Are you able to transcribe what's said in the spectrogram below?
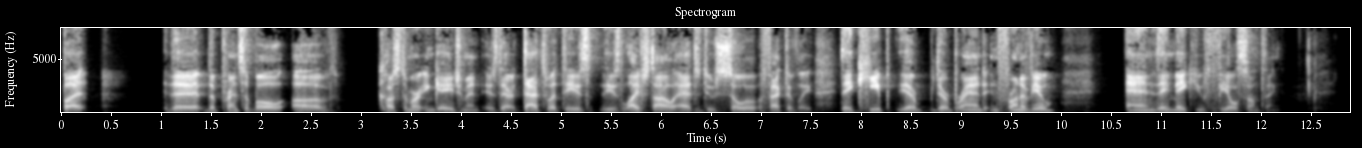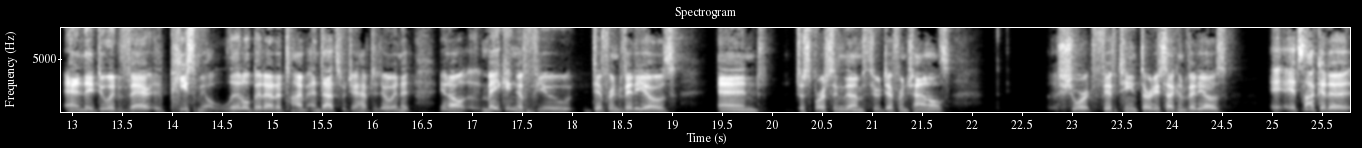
But the the principle of customer engagement is there. That's what these these lifestyle ads do so effectively. They keep their their brand in front of you and they make you feel something and they do it very piecemeal, little bit at a time, and that's what you have to do. And it, you know, making a few different videos and dispersing them through different channels, short 15, 30 second videos, it's not going to.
